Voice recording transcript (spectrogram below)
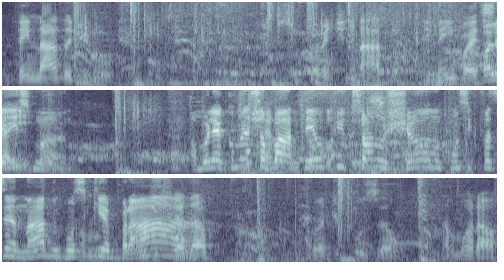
Não tem nada de novo. Absolutamente nada. E nem vai Olha sair. isso, mano. A mulher começa a bater, eu fico só no chão, mano. não consigo fazer nada, não consigo Um quebrar. da... Bando de cuzão, na moral.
